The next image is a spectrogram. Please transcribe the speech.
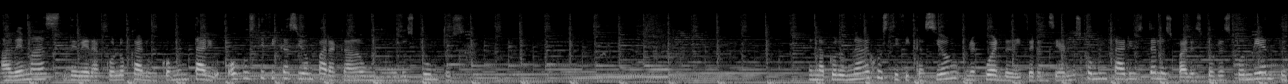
Además, deberá colocar un comentario o justificación para cada uno de los puntos. En la columna de justificación, recuerde diferenciar los comentarios de los pares correspondientes.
